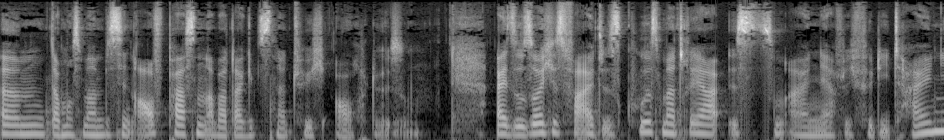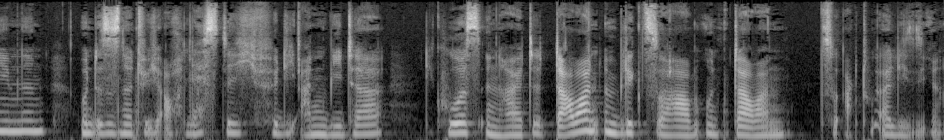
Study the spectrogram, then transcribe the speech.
Ähm, da muss man ein bisschen aufpassen, aber da gibt es natürlich auch Lösungen. Also solches veraltetes Kursmaterial ist zum einen nervig für die Teilnehmenden und es ist natürlich auch lästig für die Anbieter, die Kursinhalte dauernd im Blick zu haben und dauernd zu aktualisieren.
